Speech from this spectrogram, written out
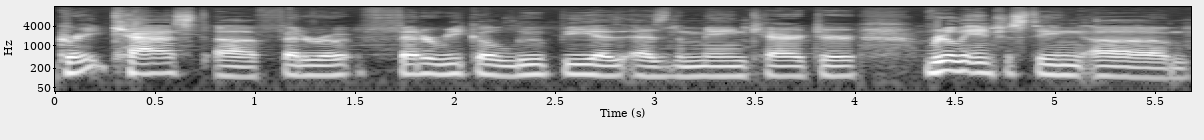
great cast. Uh, Federico, Luppi as, as the main character. Really interesting um,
